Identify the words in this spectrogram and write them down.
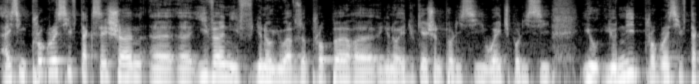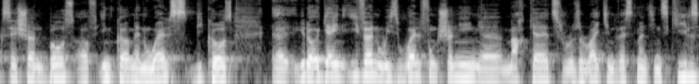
I think progressive taxation, uh, uh, even if you know you have the proper uh, you know education policy, wage policy, you you need progressive taxation both of income and wealth because uh, you know, again, even with well-functioning uh, markets, the right investment in skills,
